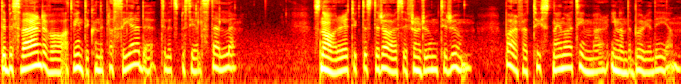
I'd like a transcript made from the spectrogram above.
Det besvärande var att vi inte kunde placera det till ett speciellt ställe. Snarare tycktes det röra sig från rum till rum, bara för att tystna i några timmar innan det började igen.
